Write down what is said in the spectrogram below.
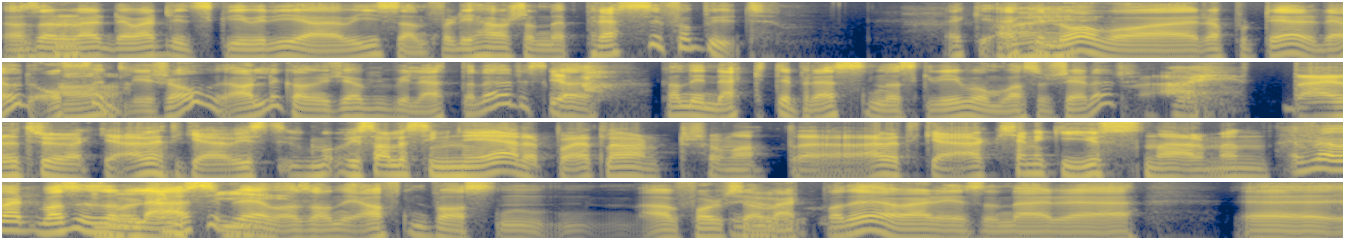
Altså, det, har vært, det har vært litt skriveri i avisene, for de har sånne presseforbud. Det er ikke, er ikke lov å eh, rapportere. Det er jo et offentlig show. Alle kan jo kjøpe billetter der. Skal, Ja. Kan de nekte pressen å skrive om hva som skjer der? Nei, nei, det tror jeg ikke. Jeg vet ikke. Hvis, hvis alle signerer på et eller annet som at eh, Jeg vet ikke, jeg kjenner ikke jussen her, men For det har vært masse sånn jo lesebrev og sånn i Aftenposten av folk som har vært på det, og er de sånn der uh, eh,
